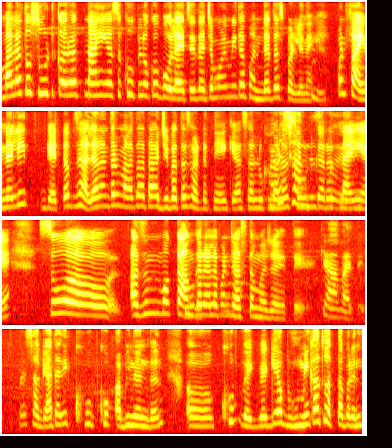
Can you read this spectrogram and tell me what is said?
मला तो सूट करत नाही असं खूप लोक बोलायचे त्याच्यामुळे मी त्या फंद्यातच पडले नाही. पण फायनली गेटअप झाल्यानंतर मला तर आता अजिबातच वाटत नाही की असा लुक मला सूट करत. नाहीये सो अजून मग काम. करायला पण जास्त मजा येते क्या बात आहे पण सगळ्यात आधी खूप खूप अभिनंदन. खूप वेगवेगळ्या भूमिका तू आत्तापर्यंत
